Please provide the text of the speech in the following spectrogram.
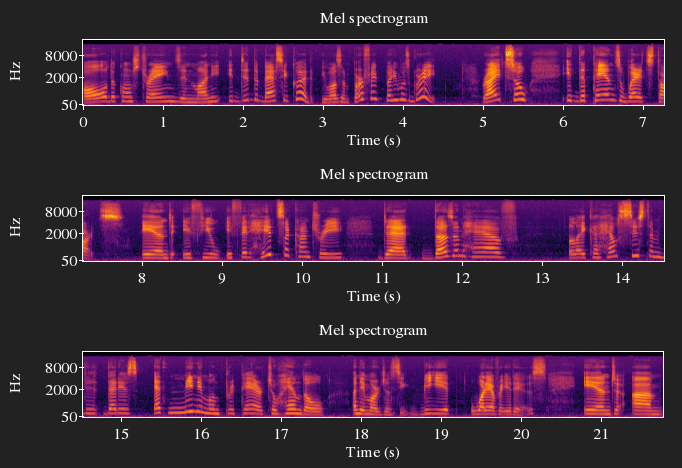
all the constraints and money it did the best it could it wasn't perfect but it was great right so it depends where it starts and if you if it hits a country that doesn't have like a health system th- that is at minimum prepared to handle an emergency be it whatever it is and um,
